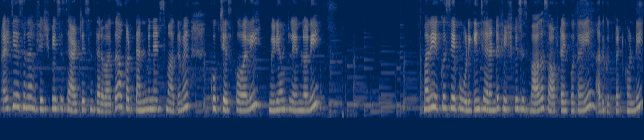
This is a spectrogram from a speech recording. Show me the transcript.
ఫ్రై చేసిన ఫిష్ పీసెస్ యాడ్ చేసిన తర్వాత ఒక టెన్ మినిట్స్ మాత్రమే కుక్ చేసుకోవాలి మీడియం ఫ్లేమ్లోని. మరీ ఎక్కువసేపు ఉడికించారంటే ఫిష్ పీసెస్ బాగా సాఫ్ట్ అయిపోతాయి. అది గుర్తుపెట్టుకోండి.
